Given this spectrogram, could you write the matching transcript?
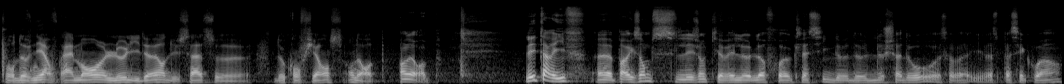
pour devenir vraiment le leader du SaaS de confiance en Europe. En Europe. Les tarifs, euh, par exemple, les gens qui avaient l'offre classique de, Shadow, ça va, il va se passer quoi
